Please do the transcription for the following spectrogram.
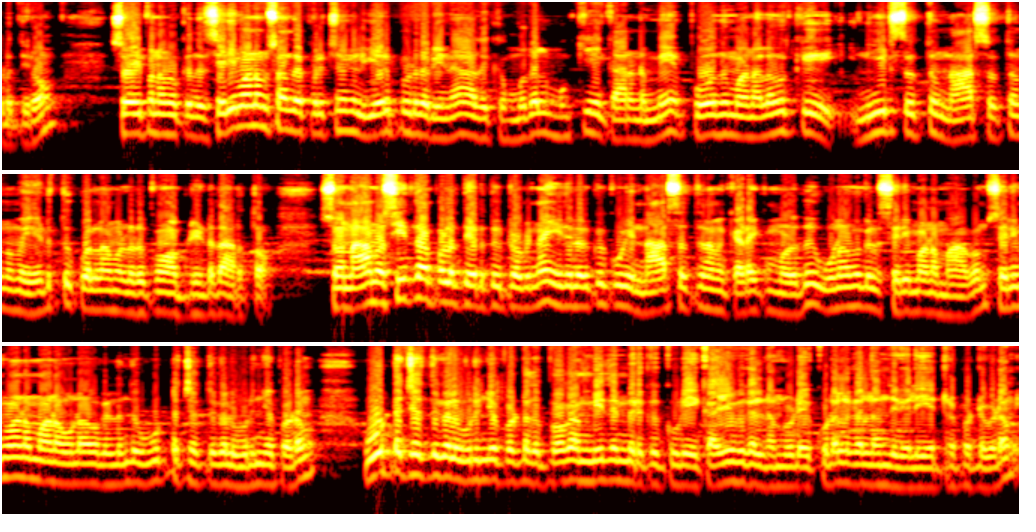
ஏற்படுத்திடும் ஸோ இப்போ நமக்கு இந்த செரிமானம் சார்ந்த பிரச்சனைகள் ஏற்படுது அப்படின்னா அதுக்கு முதல் முக்கிய காரணமே போதுமான அளவுக்கு நீர் சத்தும் நார் சத்தும் நம்ம எடுத்துக்கொள்ளாமல் இருக்கும் அப்படின்றது அர்த்தம். ஸோ நாம சீத்தாப்பழத்தை எடுத்துக்கிட்டோம் அப்படின்னா இதில் இருக்கக்கூடிய நார் சத்து நமக்கு கிடைக்கும் பொழுது உணவுகள் செரிமானமாகும். செரிமானமான உணவுகள் இருந்து ஊட்டச்சத்துக்கள் உறிஞ்சப்படும். ஊட்டச்சத்துக்கள் உறிஞ்சப்பட்டது போக மீதம் இருக்கக்கூடிய கழிவுகள் நம்மளுடைய குடல்கள்லேருந்து வெளியேற்றப்பட்டு விடும்.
